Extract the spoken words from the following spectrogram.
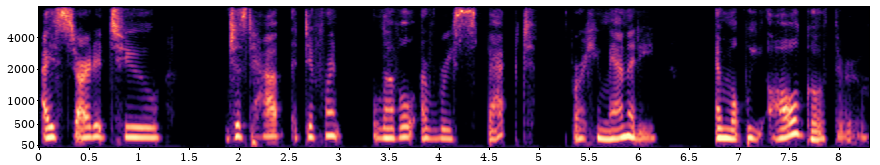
I started to just have a different level of respect for humanity and what we all go through.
